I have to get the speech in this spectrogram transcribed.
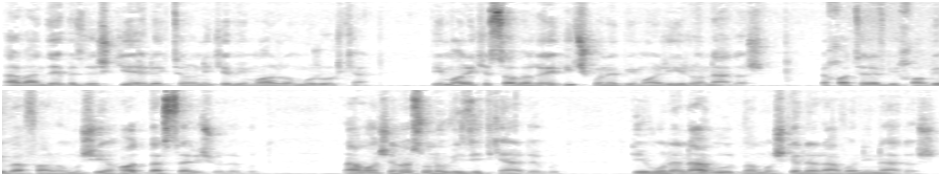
پرونده پزشکی الکترونیک بیمار رو مرور کرد. بیماری که سابقه هیچ گونه بیماری رو نداشت. به خاطر بیخوابی و فراموشی حاد بستری شده بود. روانشناس اونو ویزیت کرده بود. دیوونه نبود و مشکل روانی نداشت.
